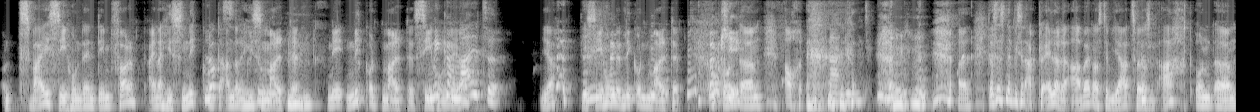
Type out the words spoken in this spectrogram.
Und zwei Seehunde in dem Fall. Einer hieß Nick Lux und der andere hieß Malte. Mhm. Nee, Nick und Malte, Seehunde. Nick und Malte. Ja, die Seehunde Nick und Malte. Okay. Und ähm, auch äh, das ist eine bisschen aktuellere Arbeit aus dem Jahr 2008 und ähm,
